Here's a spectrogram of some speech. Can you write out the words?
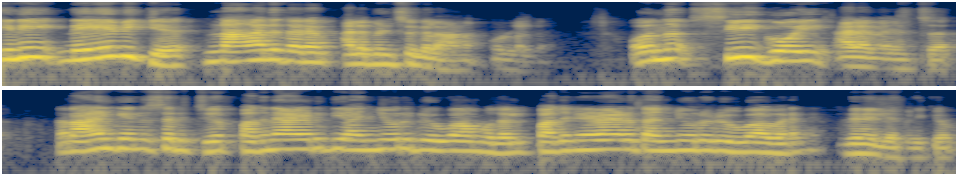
ഇനി നേവിക്ക് നാല് തരം അലവൻസുകളാണ് ഉള്ളത്. ഒന്ന് സീ ഗോയിങ് അലവൻസ്. റാങ്ക് അനുസരിച്ച് പതിനായിരത്തി അഞ്ഞൂറ് രൂപ മുതൽ പതിനേഴായിരത്തി അഞ്ഞൂറ് രൂപ വരെ ഇതിന് ലഭിക്കും.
